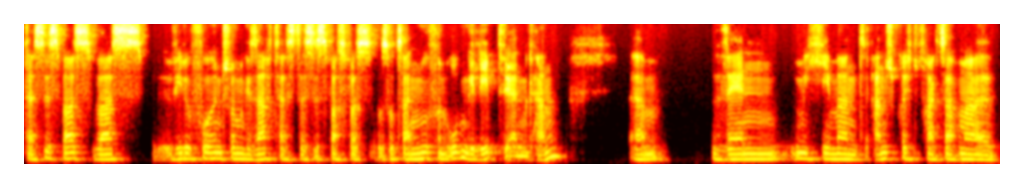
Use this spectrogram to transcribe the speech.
das ist was, was, wie du vorhin schon gesagt hast, das ist was, was sozusagen nur von oben gelebt werden kann. Ähm, wenn mich jemand anspricht und fragt, sag mal,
